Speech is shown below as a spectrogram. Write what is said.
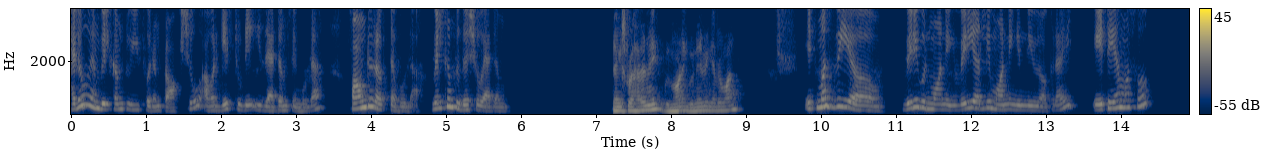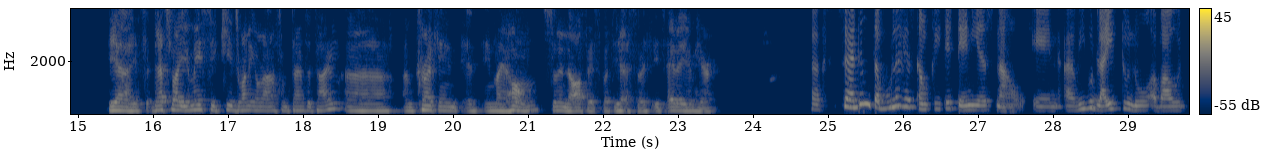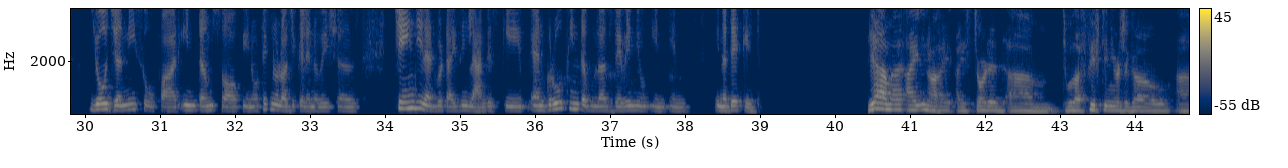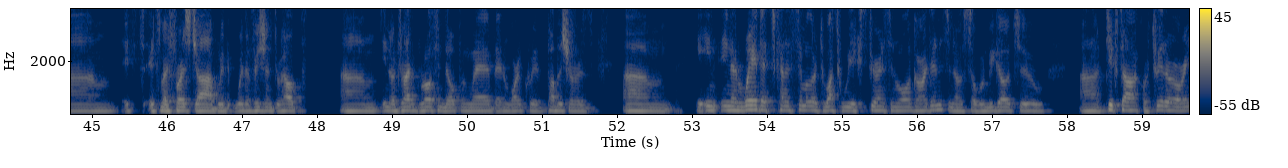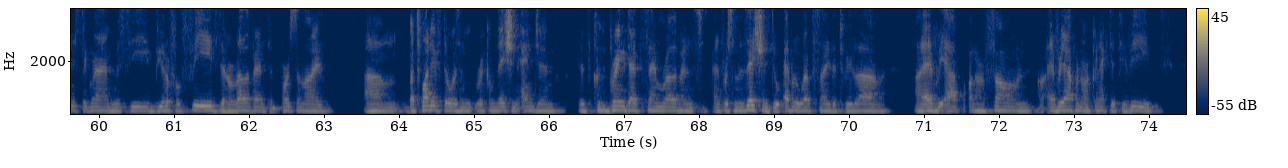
Hello and welcome to E4M Talk Show. Our guest today is Adam Singolda, founder of Taboola. Welcome to the show, Adam. Thanks for having me. Good morning, good evening, everyone. It must be a very good morning, very early morning in New York, right? 8 a.m. or so? Yeah, it's that's why you may see kids running around from time to time. Uh, I'm currently in, in, in my home, still in the office, but yeah, so it's, it's 8 a.m. here. Uh, so Adam, Taboola has completed 10 years now, and uh, we would like to know about your journey so far in terms of you know technological innovations, change in advertising landscape, and growth in Taboola's revenue in in in a decade. Yeah, I, you know I, I started um, Taboola 15 years ago. Um, it's it's my first job with with a vision to help um, you know drive growth in the open web and work with publishers. Um, in, in a way that's kind of similar to what we experience in walled gardens. You know, so when we go to uh, TikTok or Twitter or Instagram, we see beautiful feeds that are relevant and personalized. Um, but what if there was a recommendation engine that could bring that same relevance and personalization to every website that we love, uh, every app on our phone, uh, every app on our connected TV?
